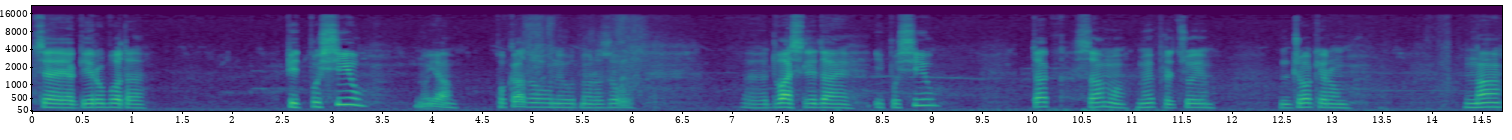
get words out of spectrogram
Це як і робота під посів. Ну, я показував неодноразово. Е, Два сліда і посів. Так само ми працюємо джокером на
